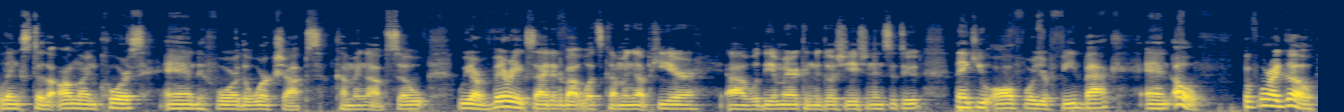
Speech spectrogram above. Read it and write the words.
links to the online course and for the workshops coming up. So we are very excited about what's coming up here uh, with the American Negotiation Institute. Thank you all for your feedback. And oh, before I go,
